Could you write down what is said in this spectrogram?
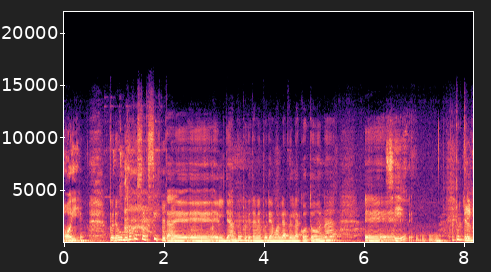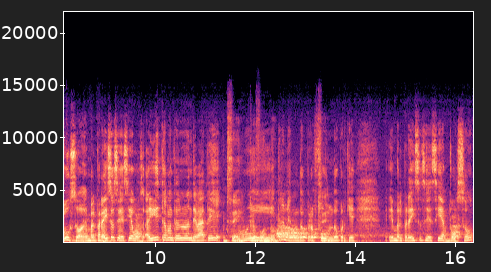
hoy. Pero es un poco sexista eh, eh, el jumper, porque también podríamos hablar de la cotona. eh, Sí. El buzo, en Valparaíso se decía buzo. Ahí estamos entrando en un debate Sí, muy profundo. tremendo, profundo, porque en Valparaíso se decía buzo,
